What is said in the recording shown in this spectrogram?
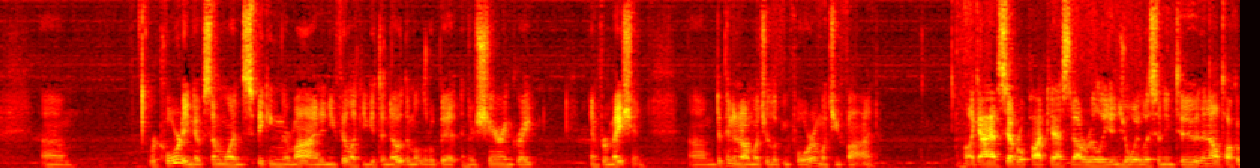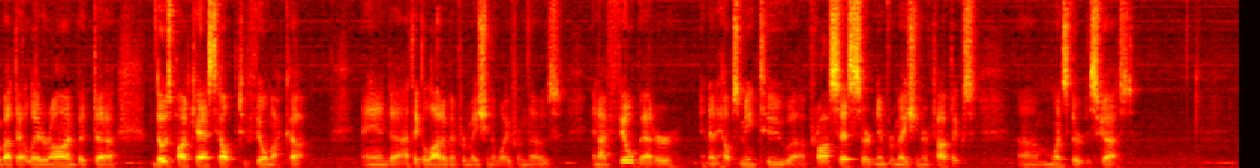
um, recording of someone speaking their mind, and you feel like you get to know them a little bit and they're sharing great information, um, depending on what you're looking for and what you find. Like I have several podcasts that I really enjoy listening to, and I'll talk about that later on, but uh, those podcasts help to fill my cup and uh, I take a lot of information away from those, and I feel better, and it helps me to uh, process certain information or topics um, once they're discussed.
